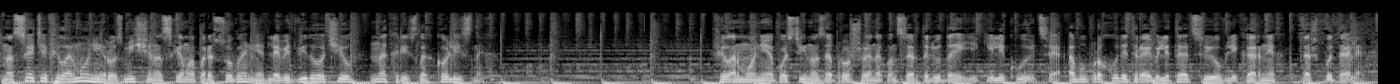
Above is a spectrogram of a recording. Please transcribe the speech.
На сайті філармонії розміщена схема пересування для відвідувачів на кріслах колісних. Філармонія постійно запрошує на концерти людей, які лікуються або проходять реабілітацію в лікарнях та шпиталях.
